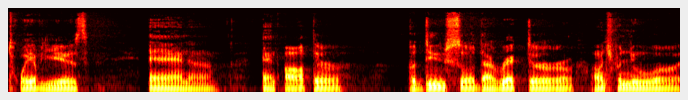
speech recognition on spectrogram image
12 years. And uh, an author, producer, director, entrepreneur,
